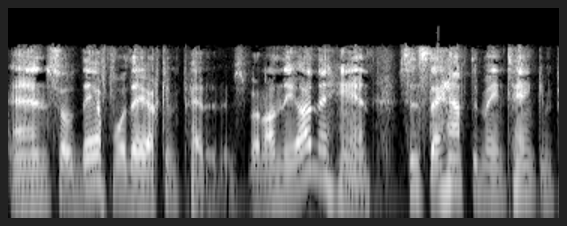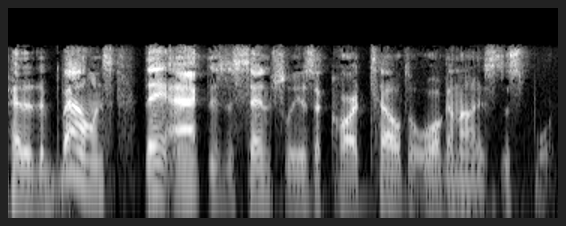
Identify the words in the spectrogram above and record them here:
and so therefore they are competitors. But on the other hand, since they have to maintain competitive balance, they act as essentially as a cartel to organize the sport.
